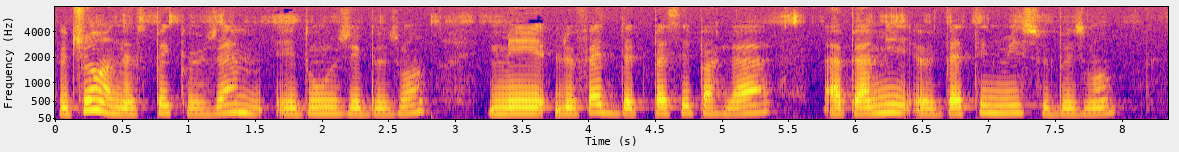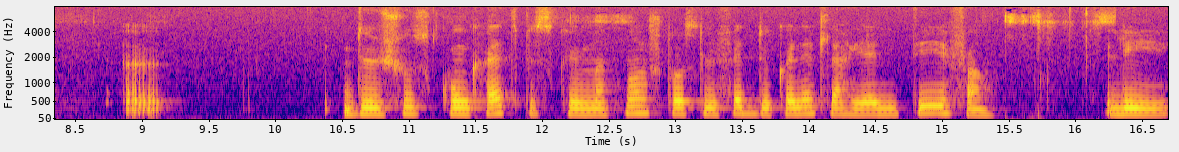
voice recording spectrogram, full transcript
c'est toujours un aspect que j'aime et dont j'ai besoin, mais le fait d'être passé par là a permis d'atténuer ce besoin de choses concrètes parce que maintenant je pense le fait de connaître la réalité, enfin les,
